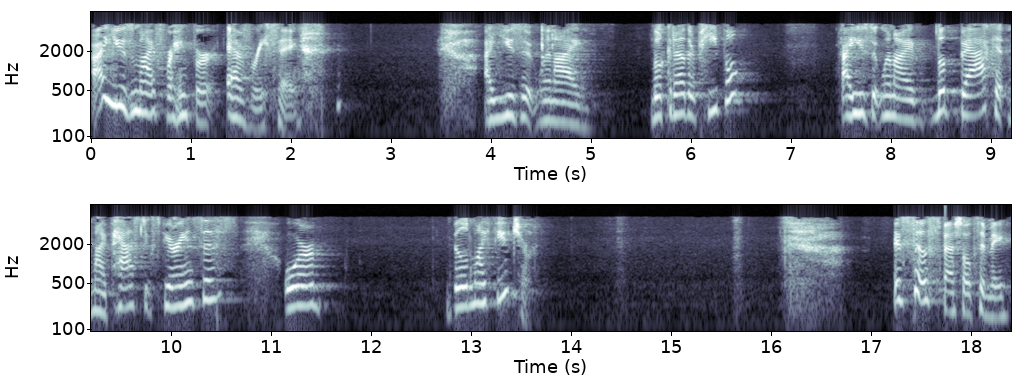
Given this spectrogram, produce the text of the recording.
I use my frame for everything. I use it when I look at other people I use it when I look back at my past experiences or build my future. It's so special to me.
